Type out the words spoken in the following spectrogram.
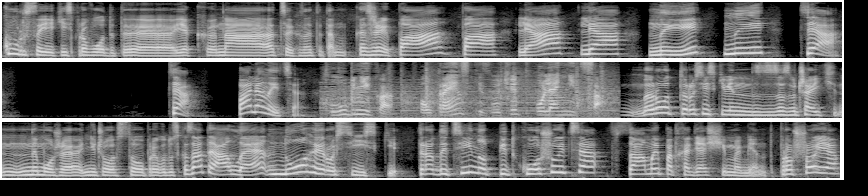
курси якісь проводити, е, як на цих, знаєте, там кажи па, па, ля, ля, ни, ни, ця. Ця. Паляниця. Клубника. По-украински звучит поляница. Рот російський він зазвичай не може нічого з цього приводу сказати, але ноги російські традиційно підкошуються в самий підходящий момент. Про що я?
